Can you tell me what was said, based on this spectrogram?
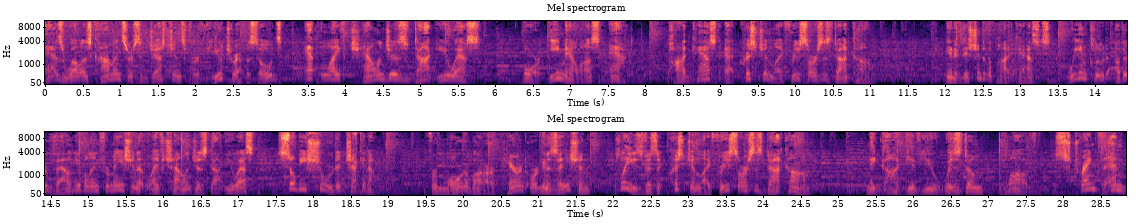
as well as comments or suggestions for future episodes at lifechallenges.us or email us at podcast at christianliferesources.com. In addition to the podcasts, we include other valuable information at lifechallenges.us, so be sure to check it out. For more about our parent organization, please visit christianliferesources.com. May God give you wisdom, love, strength, and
